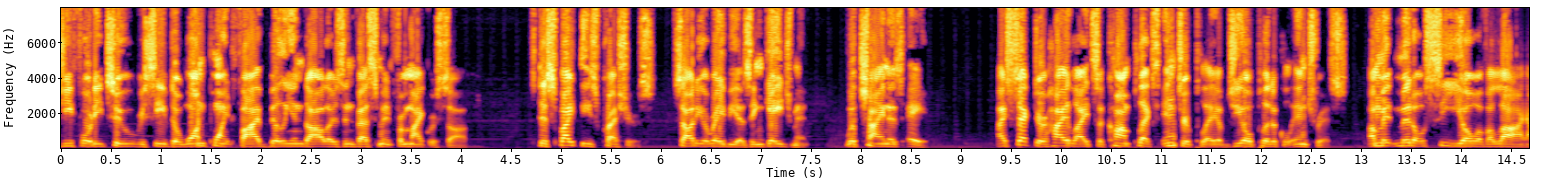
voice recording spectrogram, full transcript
G42 received a $1.5 billion investment from Microsoft. Despite these pressures, Saudi Arabia's engagement with China's AI sector highlights a complex interplay of geopolitical interests. Amit Mittal, CEO of Alat,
